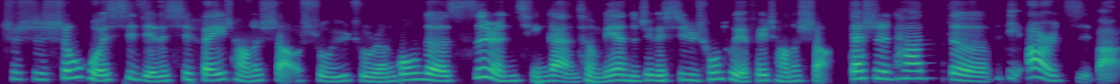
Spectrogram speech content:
就是。生活细节的戏非常的少，属于主人公的私人情感层面的这个戏剧冲突也非常的少。但是他的第二集吧，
